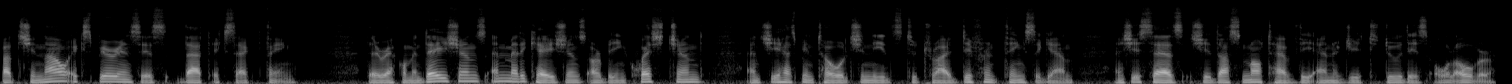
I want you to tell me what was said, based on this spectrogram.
but she now experiences that exact thing. The recommendations and medications are being questioned, and she has been told she needs to try different things again, and she says she does not have the energy to do this all over.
